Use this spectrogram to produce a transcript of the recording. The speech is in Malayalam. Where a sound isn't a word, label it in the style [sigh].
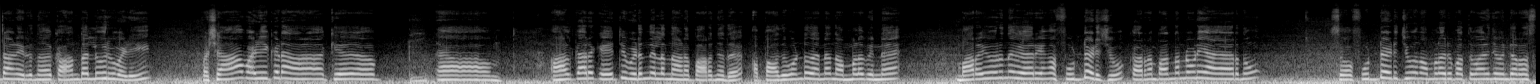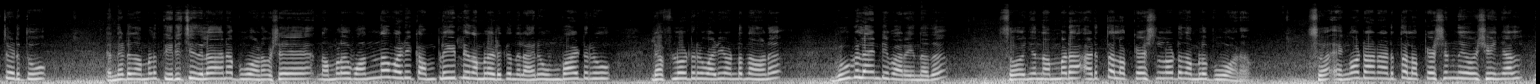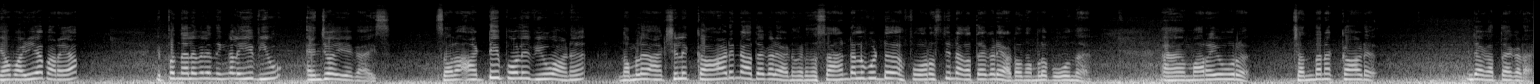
വേണ്ടിയിട്ടാണ് ഇരുന്നത് കാന്തല്ലൂർ വഴി. പക്ഷെ ആ വഴിക്കടെ ആൾക്കാരെ കയറ്റി വിടുന്നില്ലെന്നാണ് പറഞ്ഞത്. അപ്പോൾ അതുകൊണ്ട് തന്നെ നമ്മൾ പിന്നെ മറയൂരിൽ നിന്ന് കയറി അങ്ങ് ഫുഡ് അടിച്ചു. കാരണം പന്ത്രണ്ട് മണി ആയായിരുന്നു സോ ഫുഡ് അടിച്ചു. നമ്മളൊരു പത്ത് പതിനഞ്ച് മിനിറ്റ് റെസ്റ്റ് എടുത്തു. എന്നിട്ട് നമ്മൾ തിരിച്ച് ഇതിൽ തന്നെ പോവാണ്. പക്ഷേ നമ്മൾ വന്ന വഴി കംപ്ലീറ്റ്ലി നമ്മൾ എടുക്കുന്നില്ല. അതിന് മുമ്പായിട്ടൊരു ലെഫ്റ്റിലോട്ടൊരു വഴി ഉണ്ടെന്നാണ് ഗൂഗിൾ ആന്റി പറയുന്നത്. സോ ഇനി നമ്മുടെ അടുത്ത ലൊക്കേഷനിലോട്ട് നമ്മൾ പോവാണ്. സോ എങ്ങോട്ടാണ് അടുത്ത ലൊക്കേഷൻ എന്ന് ചോദിച്ചു കഴിഞ്ഞാൽ ഞാൻ വഴിയേ പറയാം. ഇപ്പം നിലവിൽ നിങ്ങൾ ഈ വ്യൂ എൻജോയ് ചെയ്യുക ഗൈസ് സോ അടിപൊളി വ്യൂ ആണ്. നമ്മൾ ആക്ച്വലി കാടിന്റെ അകത്തേക്കടയാണ് വരുന്നത്. സാൻഡൽവുഡ് ഫോറസ്റ്റിന്റെ അകത്തേക്കടെയാട്ടോ നമ്മൾ പോകുന്നത്. മറയൂർ ചന്ദനക്കാട് ഇതിന്റെ അകത്തേക്കട.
